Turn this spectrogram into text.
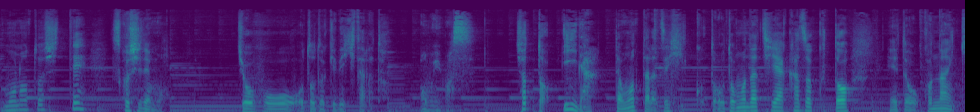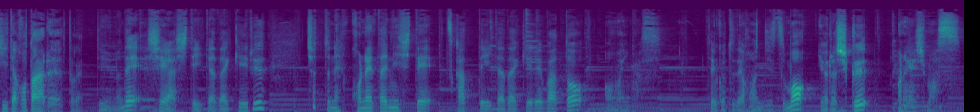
ものとして少しでも情報をお届けできたらと思います。ちょっといいなって思ったらぜひお友達や家族と,、えーと、こんなん聞いたことあるとかっていうのでシェアしていただけるちょっとね小ネタにして使っていただければと思います。ということで本日もよろしくお願いします。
